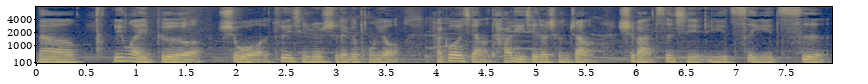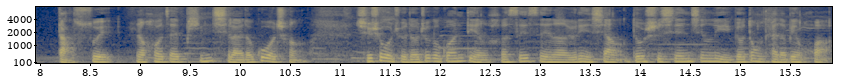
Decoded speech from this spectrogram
那另外一个是我最近认识的一个朋友，他跟我讲，他理解的成长是把自己一次一次打碎，然后再拼起来的过程。其实我觉得这个观点和 C C 呢有点像，都是先经历一个动态的变化，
